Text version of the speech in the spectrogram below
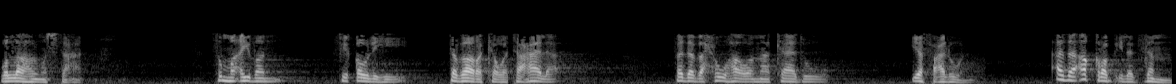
والله المستعان. ثم أيضا في قوله تبارك وتعالى فذبحوها وما كادوا يفعلون. هذا أقرب إلى الذم.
